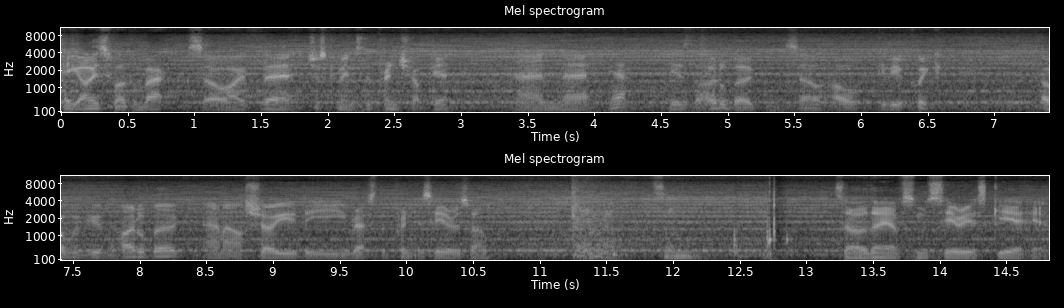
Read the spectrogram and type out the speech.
Hey guys welcome back. So I've uh, just come into the print shop here and uh, yeah here's the Heidelberg. So I'll give you a quick overview of the Heidelberg and I'll show you the rest of the printers here as well some so they have some serious gear here.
